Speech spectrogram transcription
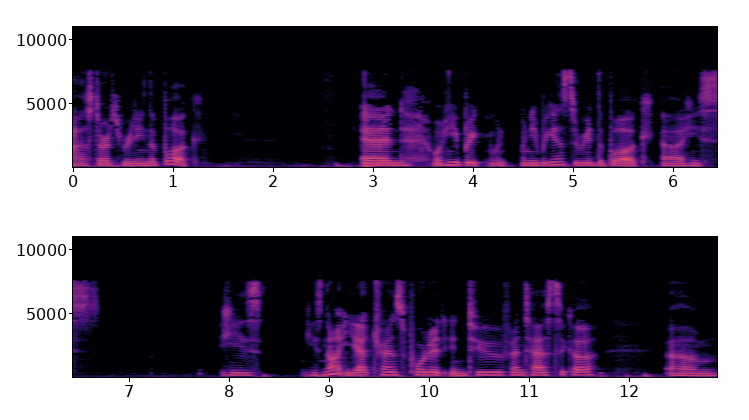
uh, starts reading the book. And when he be- when, when he begins to read the book, uh, he's he's he's not yet transported into Fantastica, um,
